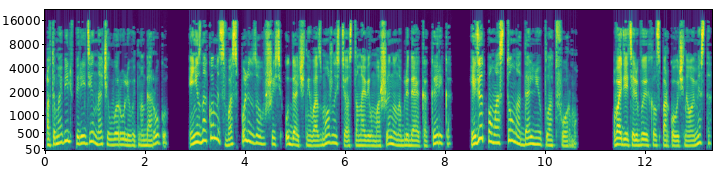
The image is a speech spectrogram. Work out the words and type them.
Автомобиль впереди начал выруливать на дорогу, и незнакомец, воспользовавшись удачной возможностью, остановил машину, наблюдая, как Эрика идет по мосту на дальнюю платформу. Водитель выехал с парковочного места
